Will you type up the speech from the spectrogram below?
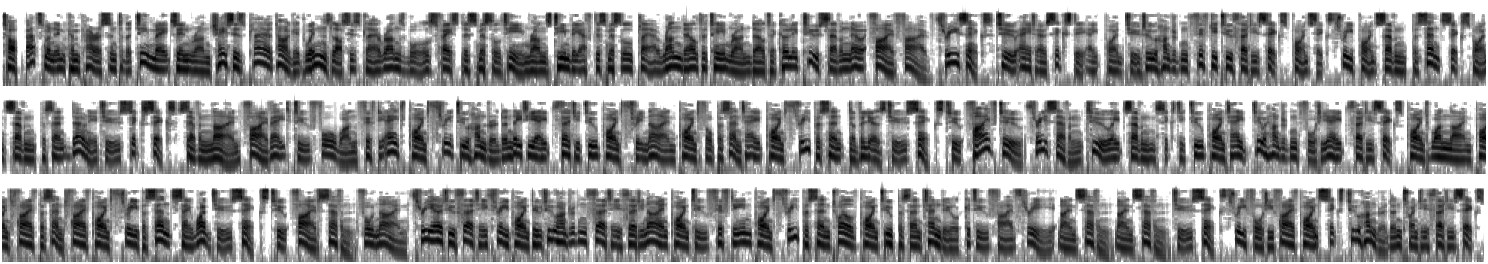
Top batsman in comparison to the teammates in run chases player target wins losses player runs balls faced dismissal team runs team BF dismissal player run delta team run delta Kohli 270 5536 280 68.2 252 36.63.7% 6.7% Dhoni 266 79 58 41 58.3 288 32.39.4% 8.3% de Villiers 262 52 37 287 62.8 248 36.19.5% 5.3% Sehwag 262 57 49 302 33.2 230 39.2 15.3% 12.2% Tendulkar 253 97 97 26 345.6 220 36.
